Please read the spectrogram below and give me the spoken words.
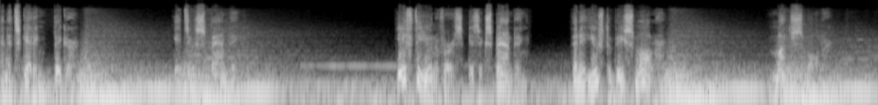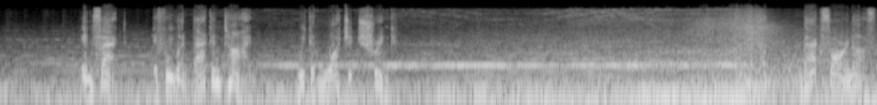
And it's getting bigger. It's expanding. If the universe is expanding, then it used to be smaller. Much smaller. In fact, if we went back in time, we could watch it shrink. Back far enough,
